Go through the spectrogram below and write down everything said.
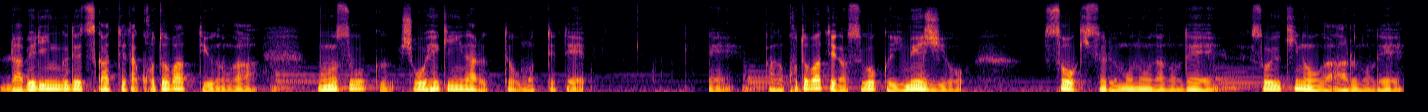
ラベリングで使ってた言葉っていうのがものすごく障壁になるって思ってて、ね、あの言葉っていうのはすごくイメージを想起するものなのでそういう機能があるので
